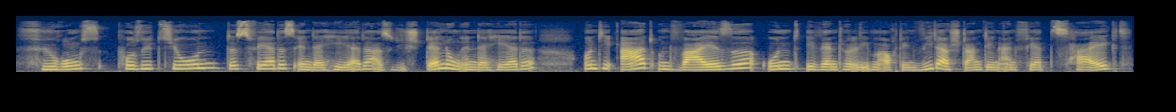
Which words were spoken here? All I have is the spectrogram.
Führungsposition des Pferdes in der Herde, also die Stellung in der Herde und die Art und Weise und eventuell eben auch den Widerstand, den ein Pferd zeigt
